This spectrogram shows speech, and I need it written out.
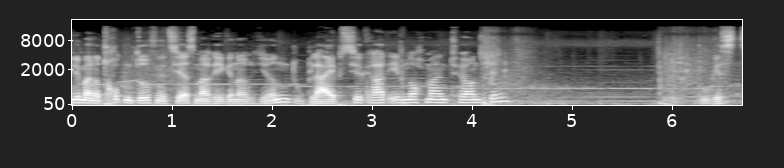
Viele meiner Truppen dürfen jetzt hier erstmal regenerieren. Du bleibst hier gerade eben nochmal ein Törnchen. Du gehst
